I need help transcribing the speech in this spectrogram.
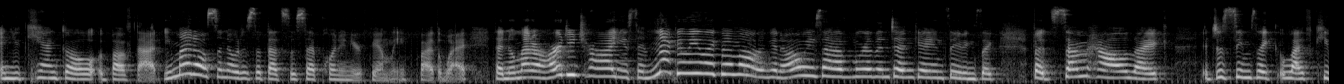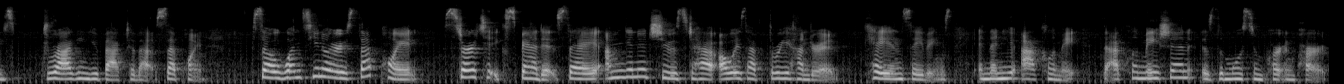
and you can't go above that. You might also notice that that's the set point in your family, by the way. That no matter how hard you try, you say, I'm not gonna be like my mom, I'm gonna always have more than 10K in savings. Like, but somehow, like, it just seems like life keeps dragging you back to that set point. So once you know your set point, start to expand it. Say, I'm going to choose to have, always have 300K in savings, and then you acclimate. The acclimation is the most important part.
